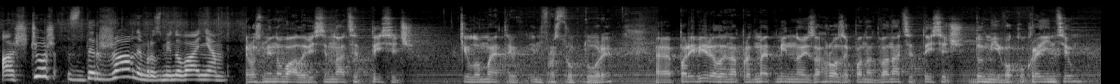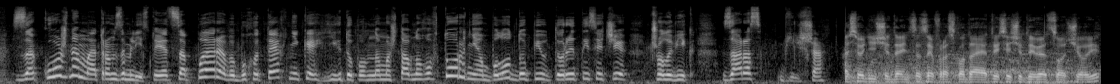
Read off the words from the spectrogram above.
А що ж з державним розмінуванням? Розмінували 18 тисяч кілометрів інфраструктури, е, перевірили на предмет мінної загрози понад 12 тисяч домівок українців. За кожним метром землі стоять сапери, вибухотехніки. Їх до повномасштабного вторгнення було до півтори тисячі чоловік. Зараз більше. На сьогоднішній день ця цифра складає 1900 чоловік.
